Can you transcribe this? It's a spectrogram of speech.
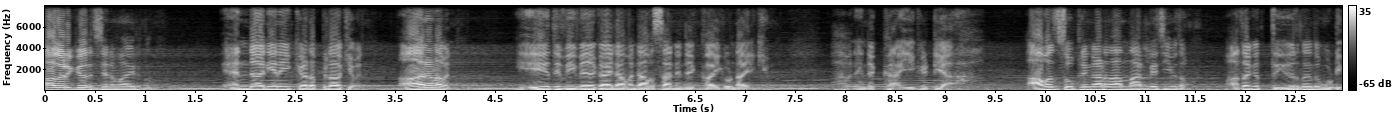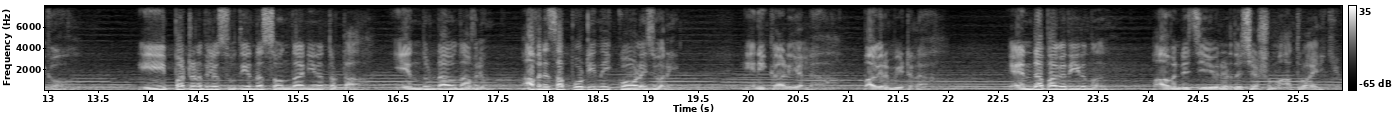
അതൊരു ഗർജനമായിരുന്നു. എന്റെ അനിയനെ കിടപ്പിലാക്കിയവൻ ആരാണവൻ? ഏത് വിവേകായാലും അവന്റെ അവസാനം എന്റെ കൈ കൊണ്ടായിരിക്കും. അവൻ കൈ കിട്ടിയ അവൻ സ്വപ്നം കാണുന്ന ആ നല്ല ജീവിതം അതങ്ങ് തീർന്നെന്ന് കൂട്ടിക്കോ. ഈ പട്ടണത്തിലെ സുധീറിന്റെ സ്വന്തം അനിയനെ തൊട്ട എന്തുണ്ടാവുന്ന അവനും അവനെ സപ്പോർട്ട് ചെയ്യുന്ന ഈ കോളേജ് അറിയും ഇനി കളിയല്ല പകരം വീട്ടില. എന്റെ പക തീരുന്നത് അവന്റെ ജീവനെടുത്ത ശേഷം മാത്രമായിരിക്കും.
